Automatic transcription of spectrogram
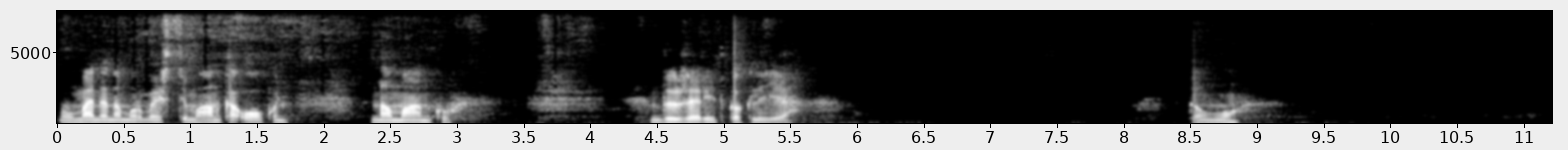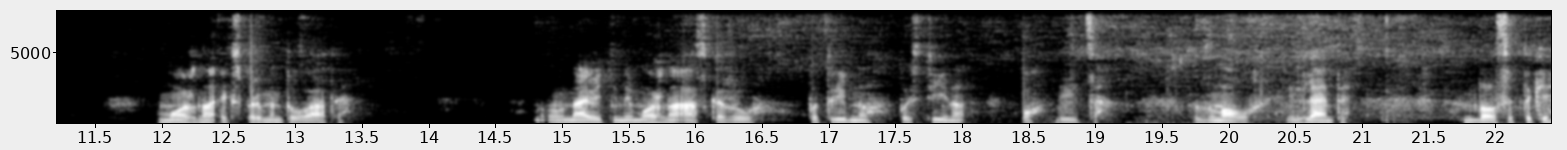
Ну, У мене на мурмишці манка, окунь на манку. Дуже рідко кліє. Тому можна експериментувати. Ну, навіть не можна, а скажу, потрібно постійно. О, дивіться, знову. І гляньте. Досить таки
